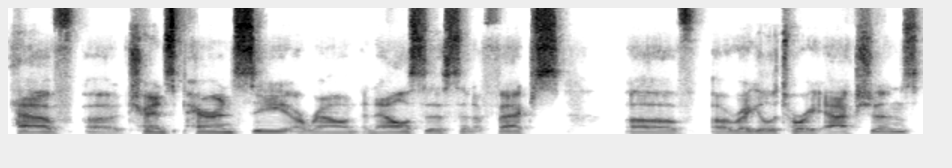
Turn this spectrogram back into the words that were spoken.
have uh, transparency around analysis and effects of uh, regulatory actions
